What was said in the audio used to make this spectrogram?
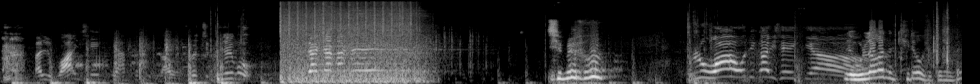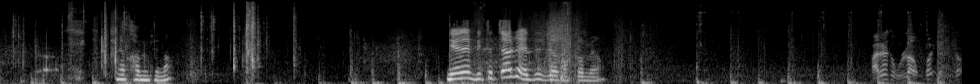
빨리 와 이 새끼야 한 번씩 나오고 그렇지 문 열고. 이라시아 마시. 집에 가. 일로 와 어디가 이 새끼야. 근데 올라가는 길이 어디 있는데? 그냥 가면 되나? 얘네 밑에 짜리 애들이잖아, 그러면. 아래에서 올라올 걸 됐어?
